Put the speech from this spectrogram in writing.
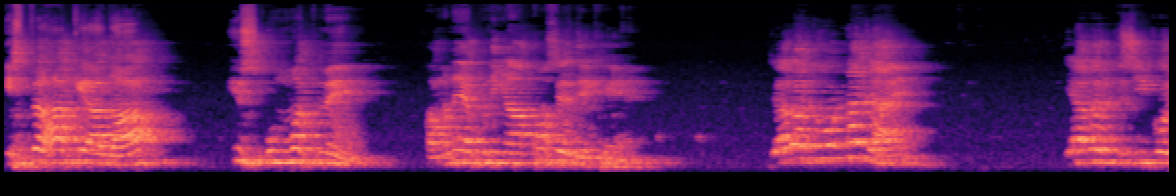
اس طرح کے آداب اس امت میں ہم نے اپنی آنکھوں سے دیکھے ہیں۔ زیادہ دور نہ جائیں یا اگر کسی کو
